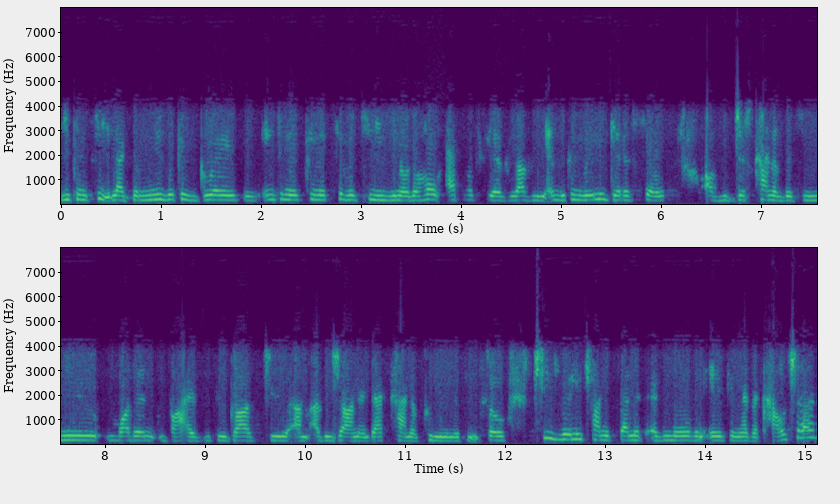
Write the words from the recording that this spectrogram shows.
You can see like the music is great, the internet connectivity, you know, the whole atmosphere is lovely, and you can really get a sense of just kind of this new modern vibe with regards to um, Abidjan and that kind of community. So she's really trying to sell it as more than anything as a culture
